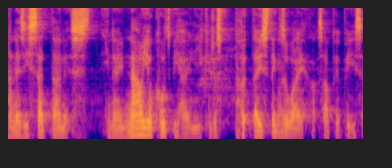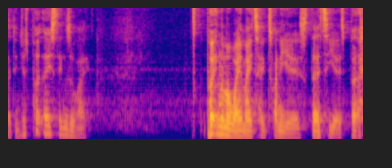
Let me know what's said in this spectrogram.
And as he said then, it's, you know, now you're called to be holy, you can just put those things away. That's how Peter said, and just put those things away. Putting them away may take 20 years, 30 years, but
